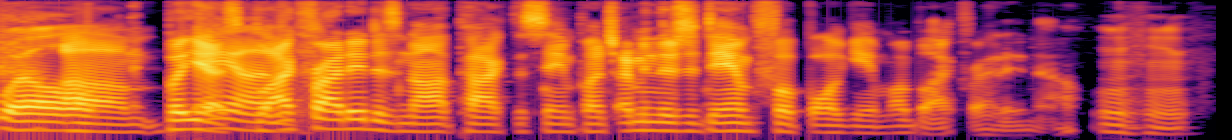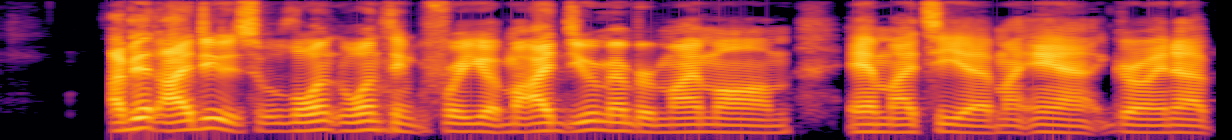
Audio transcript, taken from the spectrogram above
Well, um, but yes, and... Black Friday does not pack the same punch. I mean, there's a damn football game on Black Friday now. Mm-hmm. I bet I do. So one one thing before you go, my, I do remember my mom and my tia, my aunt, growing up.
